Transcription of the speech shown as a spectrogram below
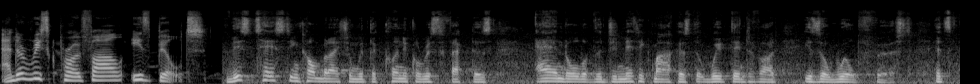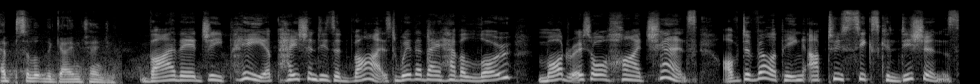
and a risk profile is built. This test, in combination with the clinical risk factors and all of the genetic markers that we've identified, is a world first. It's absolutely game changing. Via their GP, a patient is advised whether they have a low, moderate, or high chance of developing up to six conditions,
